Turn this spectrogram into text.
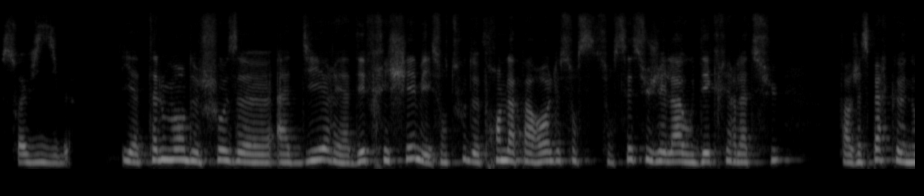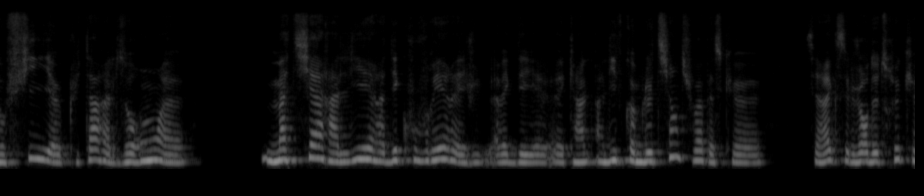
soit visible. Il y a tellement de choses euh, à dire et à défricher, mais surtout de prendre la parole sur, sur ces sujets-là ou d'écrire là-dessus. Enfin, j'espère que nos filles, euh, plus tard, elles auront euh, matière à lire, à découvrir, et avec, des, avec un, un, livre comme le tien, tu vois, parce que c'est vrai que c'est le genre de truc.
